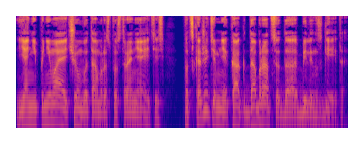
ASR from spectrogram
«Я не понимаю, о чем вы там распространяетесь. Подскажите мне, как добраться до Биллинсгейта».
